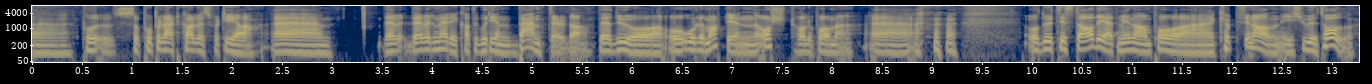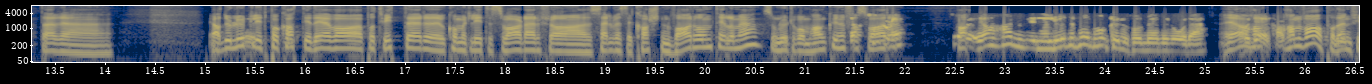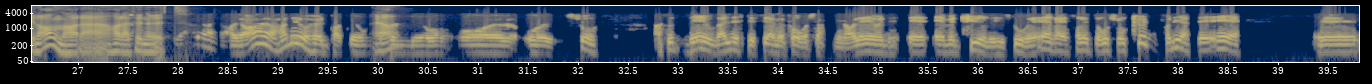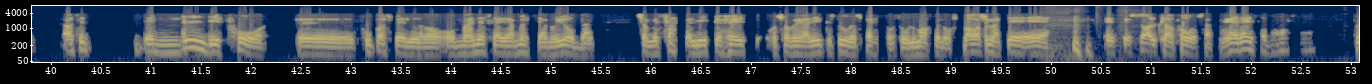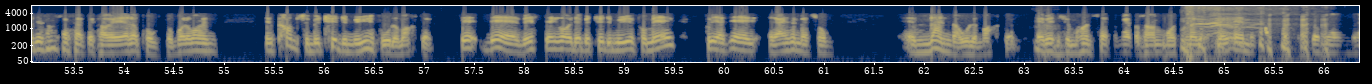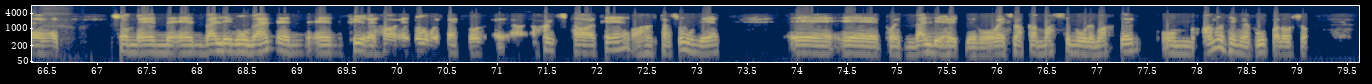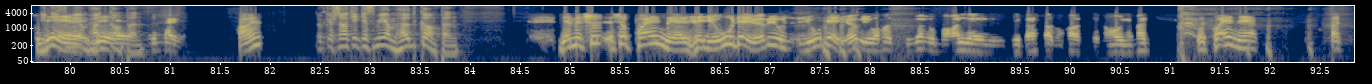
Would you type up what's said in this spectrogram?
så populært kalles for tida. eh, det, er- det vel mer i kategorien banter, da. Det du og, og Ole Martin Årst holder på med. Eh, og du til stadighet minner han på eh, cupfinalen i 2012, der eh, ja, Du lurte litt på når det var på Twitter. Det kom et lite svar der fra selveste Karsten Warholm, til og med, som lurte på om han kunne få Ja, så svare. det. Så, ja, han ville lure på om han kunne få med noe der. Ja, han, han var på den finalen, har jeg, har jeg funnet ut. Ja, ja, ja, han er jo høydepatriot, Ja. selvfølgelig. Og, og, og så Altså, det er jo veldig spesielle forutsetninger. Det er jo en eventyrlig historie. Jeg reiser litt til Oslo kun fordi at det er eh, altså, det er veldig få eh, fotballspillere og mennesker jeg har møtt gjennom jobben som jeg setter like høyt og som jeg har like stor respekt for Ole Martin Aas. Bare sånn at det er en krystallklar forutsetning. Jeg reiser til Oslo fordi han skal setter karrierepunktum. Og det var en, en kamp som betydde mye for Ole Martin. Det, det visste jeg, og det betydde mye for meg, fordi at jeg regner meg som en venn av Ole Martin. Jeg vet ikke om han ser på meg på samme måte, men, men jeg som en, eh, som en, en veldig god venn. En, en fyr jeg har enorm respekt for. Eh, Hans karakter og hans personlighet er, er på et veldig høyt nivå. Og jeg snakker masse med Ole Martin om andre ting enn fotball også. Så Ikke så mye om det Hæ? Dere snakker ikke så mye om Hødd-kampen. Nei, men så, så poenget Jo, det gjør vi jo. Jo, det gjør vi jo. Han gjør jo med alle de beste advokatene i Norge. Men, men poenget er at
